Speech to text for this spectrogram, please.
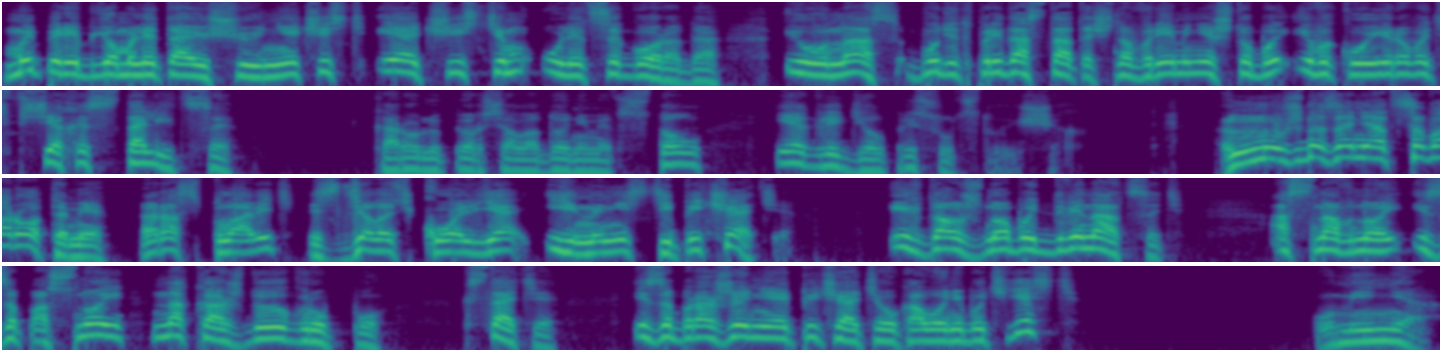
мы перебьем летающую нечисть и очистим улицы города, и у нас будет предостаточно времени, чтобы эвакуировать всех из столицы. Король уперся ладонями в стол и оглядел присутствующих. Нужно заняться воротами, расплавить, сделать колья и нанести печати. Их должно быть двенадцать, основной и запасной на каждую группу. Кстати, изображение печати у кого-нибудь есть? «У меня»,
